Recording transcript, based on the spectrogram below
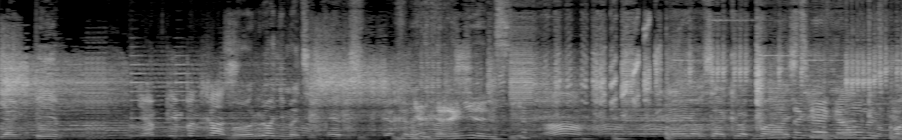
Янг Пим! Янг Пим Пенхас! Мы уроним этих МС! Эй, йоу, закрой пасть! такая не колоночка.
